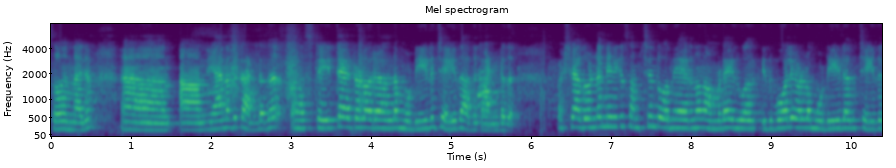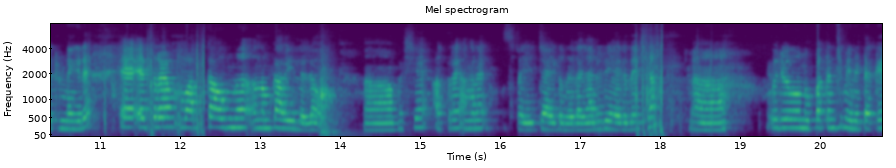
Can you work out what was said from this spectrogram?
സോ എന്നാലും ഞാനത് കണ്ടത് സ്ട്രെയിറ്റ് ആയിട്ടുള്ള ഒരാളുടെ മുടിയിൽ ചെയ്ത് അത് കണ്ടത്. പക്ഷെ അതുകൊണ്ട് തന്നെ എനിക്ക് സംശയം തോന്നിയായിരുന്നു നമ്മുടെ ഇതുപോലെ ഇതുപോലെയുള്ള മുടിയിൽ അത് ചെയ്തിട്ടുണ്ടെങ്കിൽ എത്ര വർക്കാവും എന്ന് നമുക്കറിയില്ലല്ലോ പക്ഷേ അത്ര അങ്ങനെ സ്ട്രെയിറ്റ് ആയിട്ടൊന്നുമില്ല ഞാനൊരു ഏകദേശം ഒരു മുപ്പത്തഞ്ച് മിനിറ്റൊക്കെ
